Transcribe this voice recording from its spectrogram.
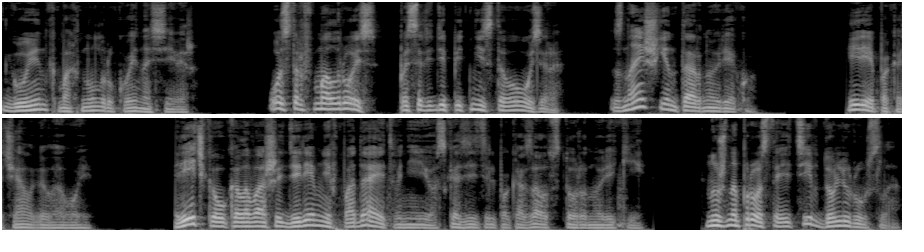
Гуинг махнул рукой на север. «Остров Малройс посреди Пятнистого озера. Знаешь Янтарную реку?» Ирия покачала головой. Речка около вашей деревни впадает в нее, сказитель показал в сторону реки. Нужно просто идти вдоль русла.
